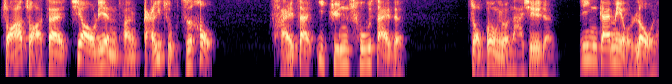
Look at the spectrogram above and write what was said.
爪爪，在教练团改组之后，才在一军出赛的，总共有哪些人？应该没有漏了。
